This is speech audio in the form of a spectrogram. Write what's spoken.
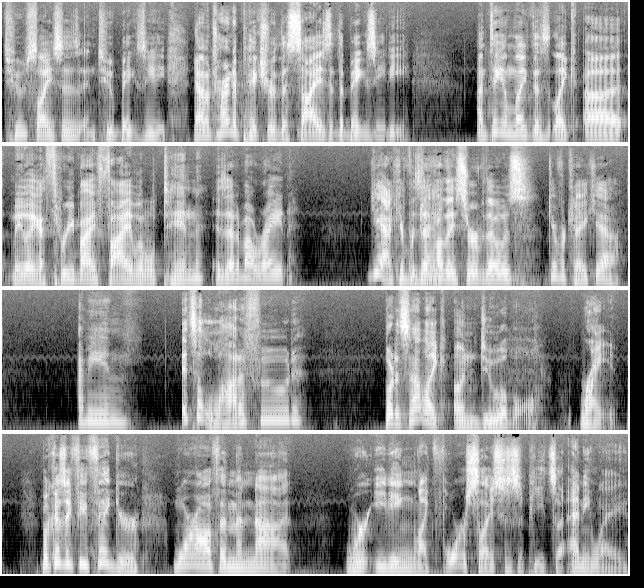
two slices and two baked ziti. Now I'm trying to picture the size of the baked ziti. I'm thinking like this, like uh, maybe like a three by five little tin. Is that about right? Yeah, give or Is take. that how they serve those? give or take, yeah. I mean, it's a lot of food, but it's not like undoable. Right. Because if you figure more often than not, we're eating like four slices of pizza anyway.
